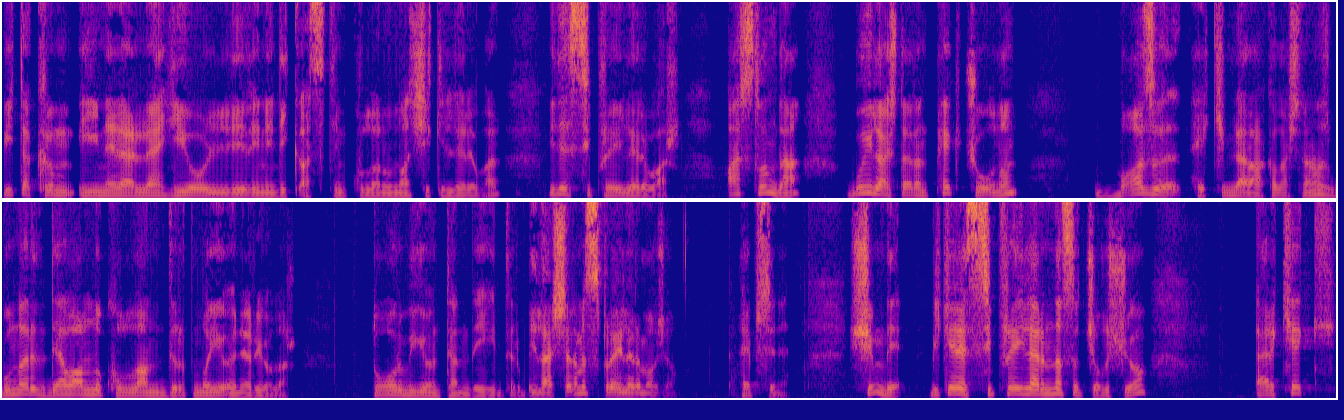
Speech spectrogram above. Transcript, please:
bir takım iğnelerle hiyollerinidik asitin kullanılan şekilleri var. Bir de spreyleri var. Aslında bu ilaçların pek çoğunun bazı hekimler arkadaşlarımız bunları devamlı kullandırmayı öneriyorlar. Doğru bir yöntem değildir İlaçları mı spreyleri mi hocam? hepsini. Şimdi bir kere spreyler nasıl çalışıyor? Erkek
